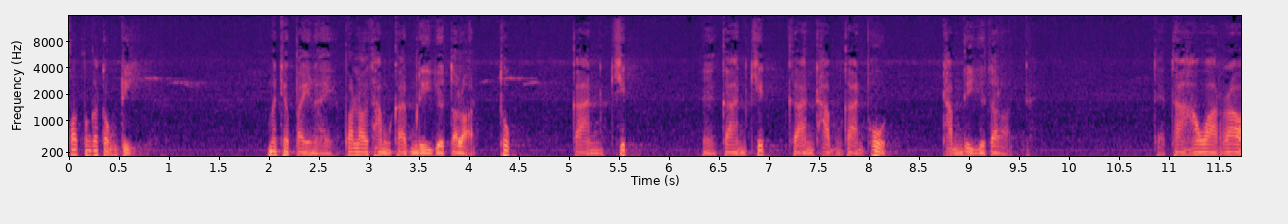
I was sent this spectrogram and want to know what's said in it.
คตมันก็ต้องดี มันจะไปไหนเพราะเราทำกรรมดีอยู่ตลอดทุกการคิด การคิดการทำการพูดทำดีอยู่ตลอด แต่ถ้าหาว่าเรา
